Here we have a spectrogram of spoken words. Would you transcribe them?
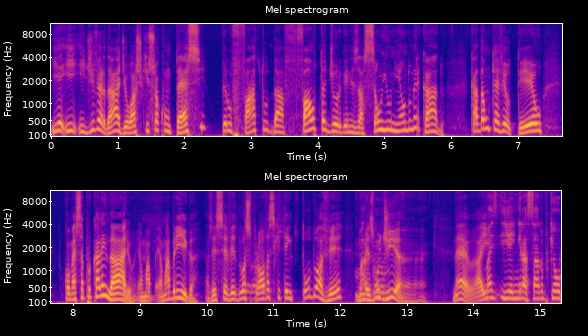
e, e- e de verdade, eu acho que isso acontece pelo fato da falta de organização e união do mercado. Cada um quer ver o teu, começa pro calendário, é uma, é uma briga. Às vezes você vê duas provas que tem tudo a ver no mesmo no- dia, é. né? Aí, Mas e é engraçado porque é o,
